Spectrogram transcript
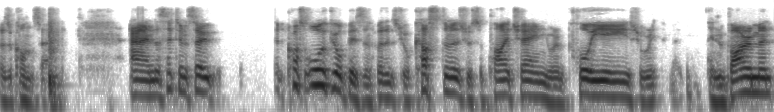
as a concept. And I said to him, so across all of your business, whether it's your customers, your supply chain, your employees, your environment,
